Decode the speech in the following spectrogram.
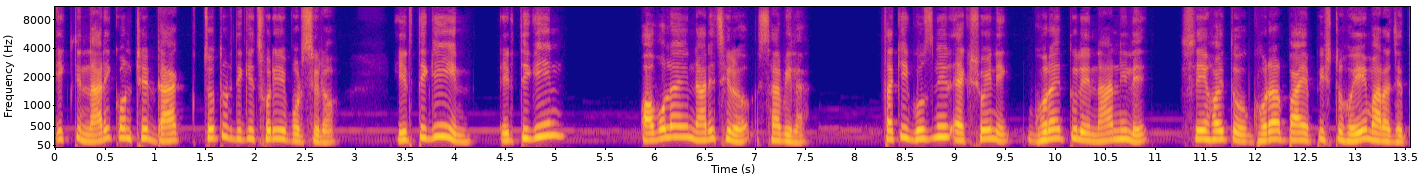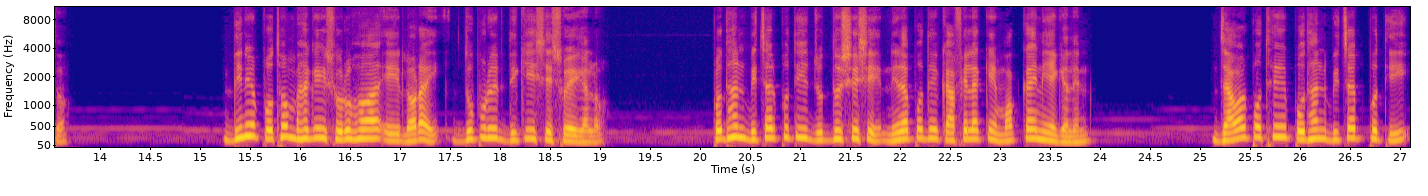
একটি নারী কণ্ঠের ডাক চতুর্দিকে ছড়িয়ে পড়ছিল। ইর্তিগিন ইর্তিগিন অবলায় নারী ছিল সাবিলা। তাকে গুজনির এক সৈনিক ঘোড়ায় তুলে না নিলে সে হয়তো ঘোড়ার পায়ে পিষ্ট হয়ে মারা যেত। দিনের প্রথম ভাগে শুরু হওয়া এই লড়াই দুপুরের দিকেই শেষ হয়ে গেল। প্রধান বিচারপতি যুদ্ধ শেষে নিরাপদে কাফেলাকে মক্কায় নিয়ে গেলেন। যাওয়ার পথে প্রধান বিচারপতি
